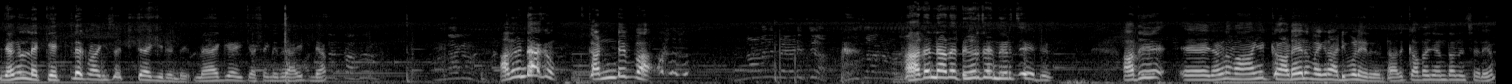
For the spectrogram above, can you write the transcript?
ഞങ്ങളിലെ കെറ്റിലൊക്കെ വാങ്ങി സെറ്റ് ആക്കിയിട്ടുണ്ട്. മാഗി കഴിക്കാം പക്ഷെ ഇത് ആയിട്ടില്ല. അതുണ്ടാക്കും കണ്ടിപ്പാ. അതന്നെ അതെ തീർച്ചയായും തീർച്ചയായിട്ടും. അത് ഞങ്ങൾ വാങ്ങി കടയിലും ഭയങ്കര അടിപൊളിയായിരുന്നു കേട്ടോ. അത് കഥ ഞാൻ എന്താണെന്ന് വെച്ചാൽ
